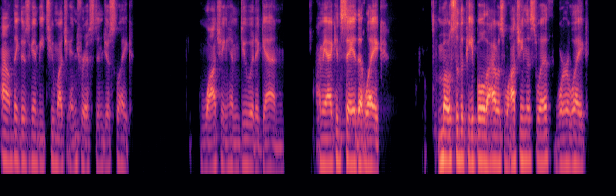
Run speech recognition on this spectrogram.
I don't think there's going to be too much interest in just like watching him do it again. I mean, I can say that like most of the people that I was watching this with were like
